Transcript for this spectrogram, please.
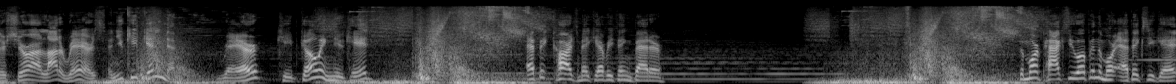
There sure are a lot of rares, and you keep getting them. Rare? Keep going, new kid. Epic cards make everything better. The more packs you open, the more epics you get.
